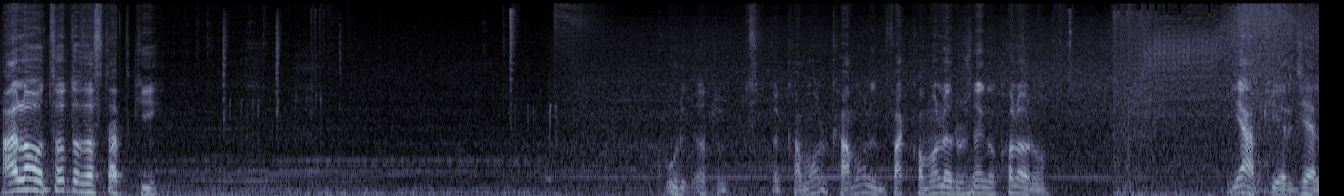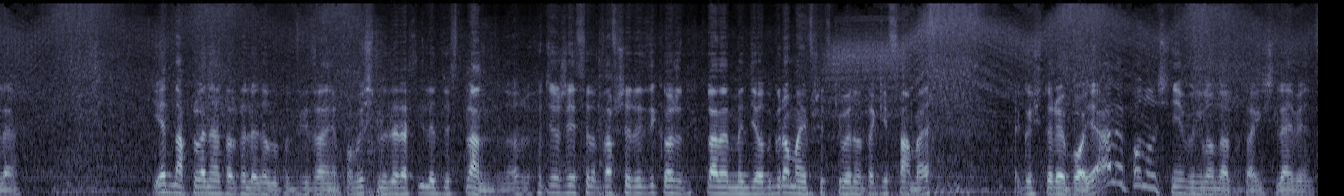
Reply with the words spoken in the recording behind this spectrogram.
Halo, co to za statki? Kurde, o tu to kamol, kamol, dwa kamole różnego koloru. Ja pierdzielę. Jedna planeta tyle do podwiedzania. Pomyślmy teraz ile to jest planet. No, chociaż jest zawsze ryzyko, że tych planet będzie od groma i wszystkie będą takie same. Tego się trochę boję, ale ponoć nie wygląda to tak źle, więc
